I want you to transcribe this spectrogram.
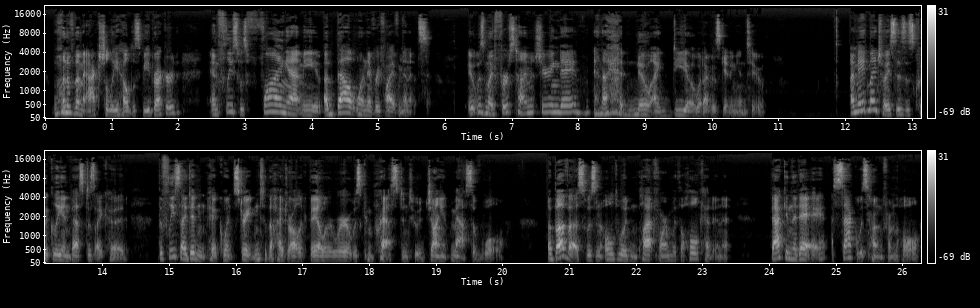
One of them actually held a speed record, and fleece was flying at me about one every five minutes. It was my first time at shearing day, and I had no idea what I was getting into. I made my choices as quickly and best as I could. The fleece I didn't pick went straight into the hydraulic baler where it was compressed into a giant mass of wool. Above us was an old wooden platform with a hole cut in it. Back in the day, a sack was hung from the hole,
